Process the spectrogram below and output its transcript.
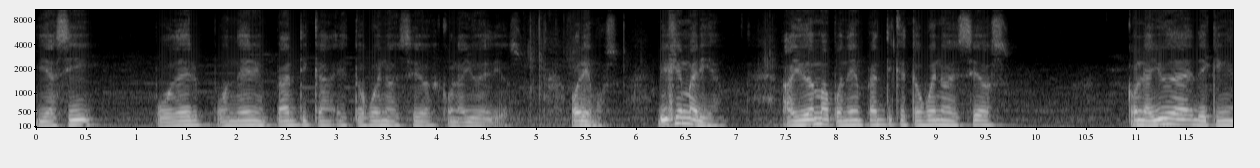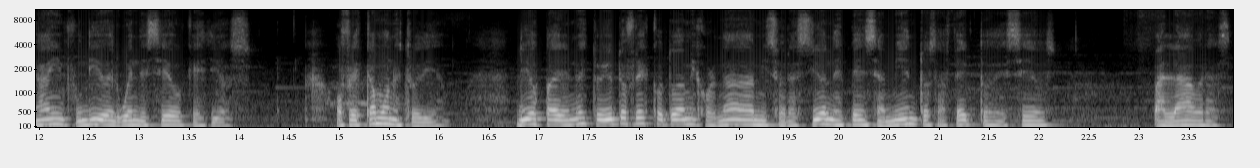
y así poder poner en práctica estos buenos deseos con la ayuda de Dios. Oremos. Virgen María, ayúdame a poner en práctica estos buenos deseos con la ayuda de quien ha infundido el buen deseo que es Dios. Ofrezcamos nuestro día. Dios Padre nuestro, yo te ofrezco toda mi jornada, mis oraciones, pensamientos, afectos, deseos, palabras,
